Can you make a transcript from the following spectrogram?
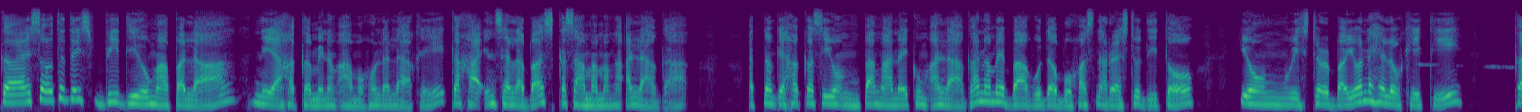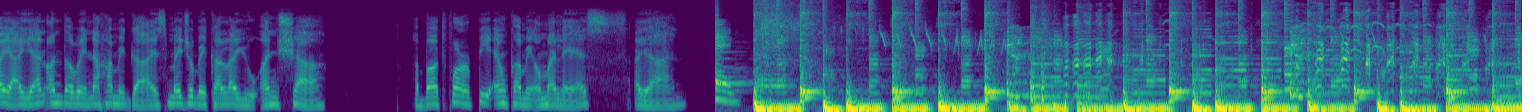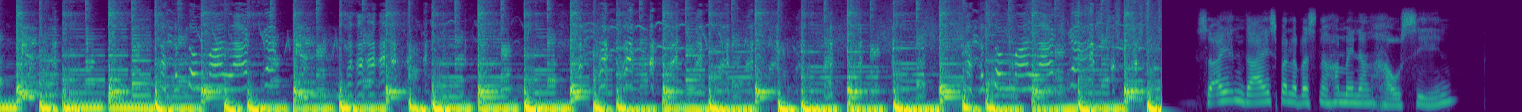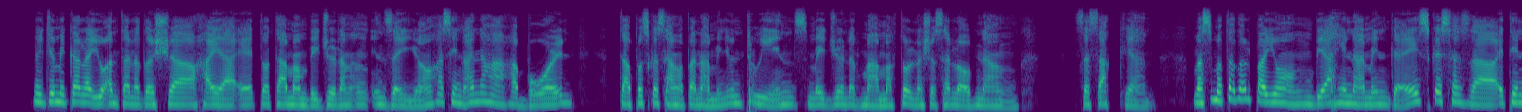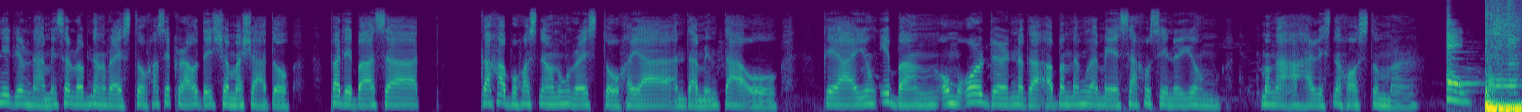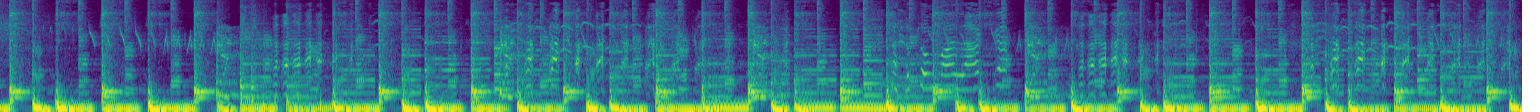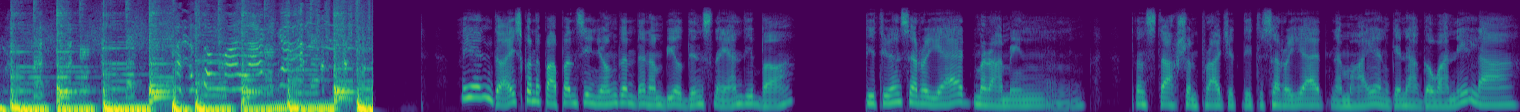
Guys! So today's video nga pala, niyahag kami ng amo kong lalaki, kakain sa labas kasama mga alaga. At naghahag kasi yung panganay kong alaga na may bago daw bukas na resto dito, yung Wister ba yun na Hello Kitty? Kaya yan, on the way na kami guys, medyo may kalayuan siya. About 4pm kami umalis, ayan. So ayan guys, palabas na kami ng housing. Medyo may kalayuan talaga siya, kaya eto tamang video lang ang insay nyo kasi nga nakaka-board. Tapos kasama pa namin yung twins, medyo nagmamaktol na siya sa loob ng sasakyan. Mas matagal pa yung biyahe namin guys kaysa sa itinigil namin sa loob ng resto kasi crowded siya masyado. Padiba sa kakabukas na ng resto kaya ang daming tao. Kaya yung ibang umorder nag-aabang ng lamesa kung sino yung mga ahalis na customer. Ayan guys, kung napapansin nyo, ang ganda ng buildings na yan, di ba? Dito yan sa Riyadh, maraming construction project dito sa Riyadh na mga yan ginagawa nila.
